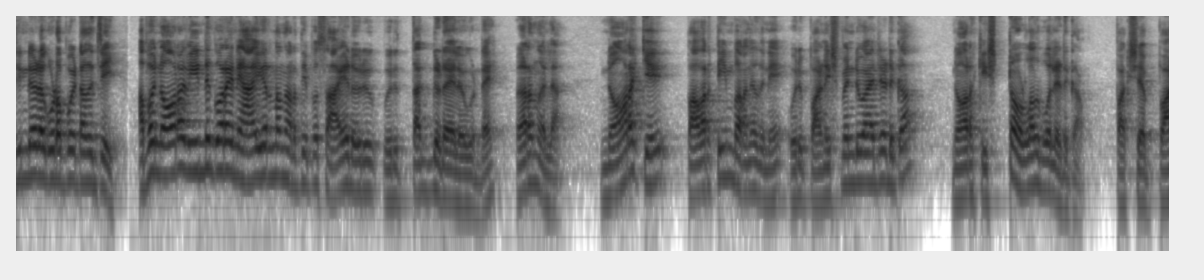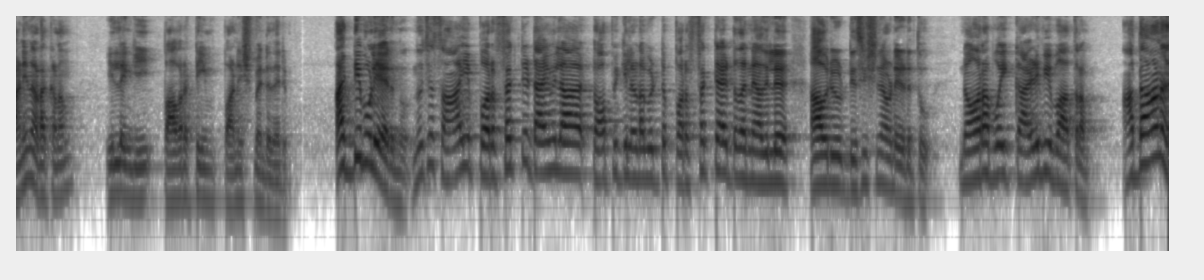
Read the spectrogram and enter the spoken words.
ജിൻഡയുടെ കൂടെ പോയിട്ട് അത് ചെയ്യും. അപ്പോൾ നോറ വീണ്ടും കുറേ ന്യായീകരണം നടത്തിയപ്പോൾ സായുടെ ഒരു ഒരു തഗ് ഡയലോഗ് ഉണ്ടേ. വേറെ ഒന്നുമല്ല നോറയ്ക്ക് പവർ ടീം പറഞ്ഞതിനെ ഒരു പണിഷ്മെന്റുമായിട്ട് എടുക്കാം. നോറയ്ക്ക് ഇഷ്ടമുള്ളതുപോലെ എടുക്കാം. പക്ഷേ പണി നടക്കണം ഇല്ലെങ്കിൽ പവർ ടീം പണിഷ്മെന്റ് തരും. അടിപൊളിയായിരുന്നു. എന്ന് വെച്ചാൽ സായി പെർഫെക്റ്റ് ടൈമിൽ ആ ടോപ്പിക്കിൽ ഇടപെട്ട് പെർഫെക്റ്റ് ആയിട്ട് തന്നെ അതിൽ ആ ഒരു ഡിസിഷൻ അവിടെ എടുത്തു. നോറ പോയി കഴുകി പാത്രം. അതാണ്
